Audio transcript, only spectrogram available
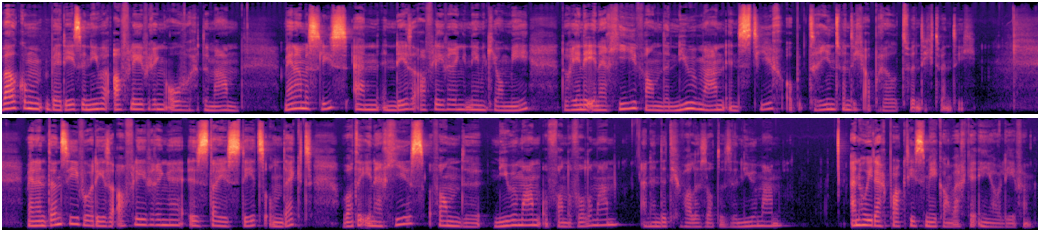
welkom bij deze nieuwe aflevering over de maan. Mijn naam is Lies en in deze aflevering neem ik jou mee doorheen de energie van de nieuwe maan in Stier op 23 april 2020. Mijn intentie voor deze afleveringen is dat je steeds ontdekt wat de energie is van de nieuwe maan of van de volle maan. En in dit geval is dat dus de nieuwe maan. En hoe je daar praktisch mee kan werken in jouw leven.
